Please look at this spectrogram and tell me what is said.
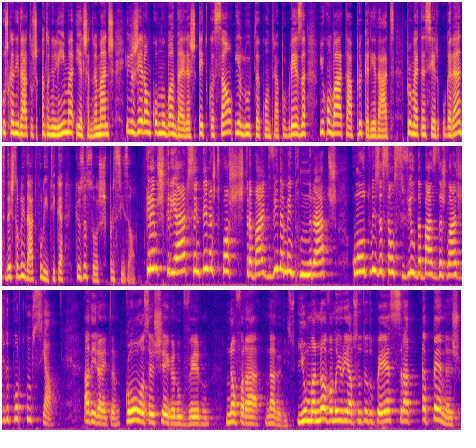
os candidatos António Lima e Alexandra Manes elegeram como bandeiras a educação e a luta contra a pobreza e o combate à precariedade. Prometem ser o garante da estabilidade política que os Açores precisam. Queremos criar centenas de postos de trabalho devidamente remunerados com a utilização civil da base das lajes e do porto comercial. À direita, com ou sem chega no governo, não fará nada disso. E uma nova maioria absoluta do PS será apenas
